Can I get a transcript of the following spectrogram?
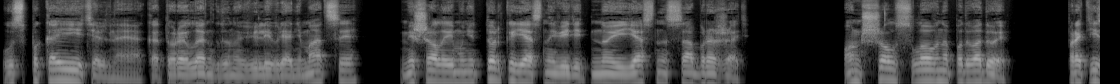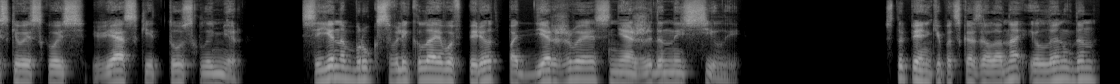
Успокоительное, которое Лэнгдону ввели в реанимации, мешало ему не только ясно видеть, но и ясно соображать. Он шел словно под водой, протискиваясь сквозь вязкий, тусклый мир. Сиена Брукс влекла его вперед, поддерживая с неожиданной силой. Ступеньки, подсказала она, и Лэнгдон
